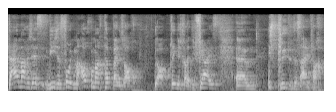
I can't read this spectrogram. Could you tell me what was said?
Daher mache ich es wie ich es vorige Mal auch gemacht habe, weil es auch ja, denke ich relativ fair ist. Ähm, ich splitte das einfach.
